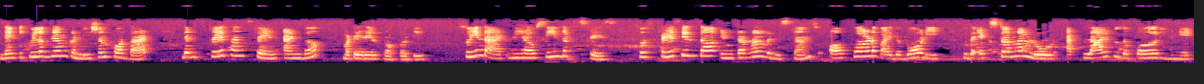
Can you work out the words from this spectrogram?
Then equilibrium condition for that. Then stress and strain and the material properties. So in that we have seen that stress so stress is the internal resistance offered by the body to the external load applied to the per unit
